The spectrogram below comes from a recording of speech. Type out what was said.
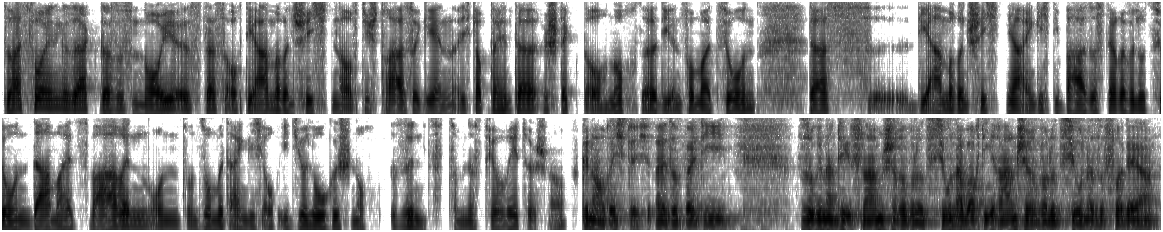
Du hast vorhin gesagt, dass es neu ist, dass auch die ärmeren Schichten auf die Straße gehen. Ich glaube, dahinter steckt auch noch äh, die Information, dass äh, die ärmeren Schichten ja eigentlich die Basis der Revolution damals waren und, und somit eigentlich auch ideologisch noch sind, zumindest theoretisch. Ne? Genau, richtig. Also weil die sogenannte islamische Revolution, aber auch die iranische Revolution, also vor der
